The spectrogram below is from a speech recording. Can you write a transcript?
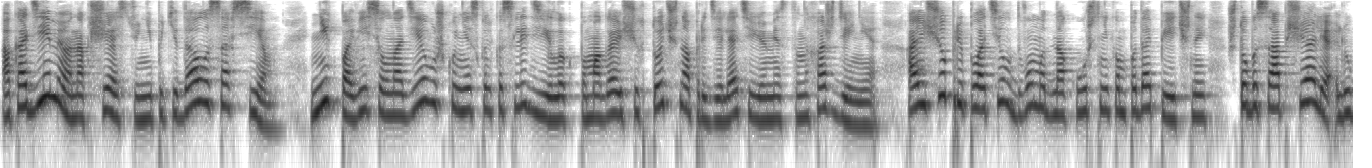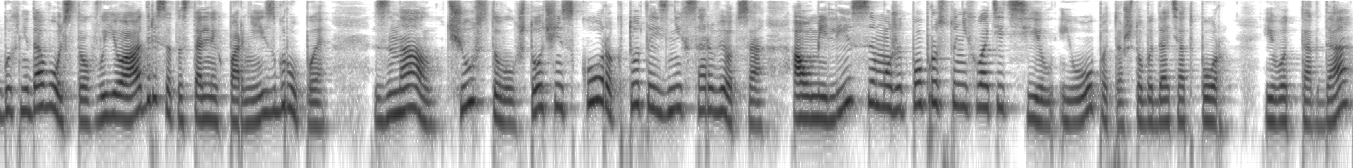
Академию она, к счастью, не покидала совсем. Ник повесил на девушку несколько следилок, помогающих точно определять ее местонахождение, а еще приплатил двум однокурсникам подопечной, чтобы сообщали о любых недовольствах в ее адрес от остальных парней из группы. Знал, чувствовал, что очень скоро кто-то из них сорвется, а у Мелиссы может попросту не хватить сил и опыта, чтобы дать отпор. И вот тогда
